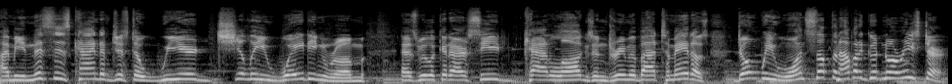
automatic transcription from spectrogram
I mean, this is kind of just a weird, chilly waiting room as we look at our seed catalogs and dream about tomatoes. Don't we want something? How about a good nor'easter?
